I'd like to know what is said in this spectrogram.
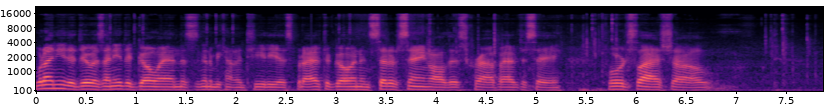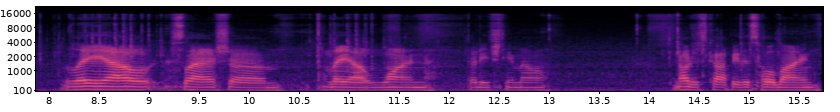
what I need to do is I need to go in. This is going to be kind of tedious, but I have to go in instead of saying all this crap, I have to say forward slash uh, layout slash um, layout one dot html. And I'll just copy this whole line.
